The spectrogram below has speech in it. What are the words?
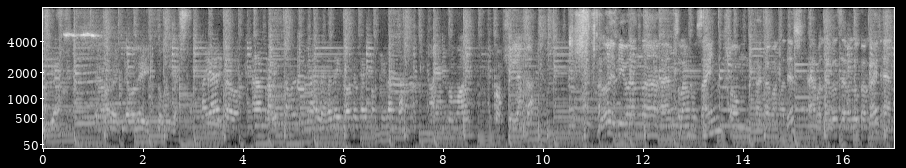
India. Uh, at level 8 local guide. Hi guys, uh, I am Ravi Muthamadya, a level 8 local guide from Sri Lanka. I am Rumal from Sri Lanka. Hello everyone, uh, I am Salam Hussain from Dhaka, Bangladesh. I am a level 7 local guide and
